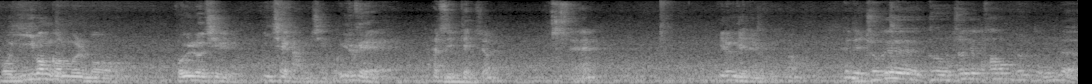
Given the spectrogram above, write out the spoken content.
뭐 2번 건물 뭐 보일러실 인체 감지 뭐 이렇게 할 수 있겠죠? 네. 이런 개념이죠. 근데 저게 그 저게 파업들도 없는데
